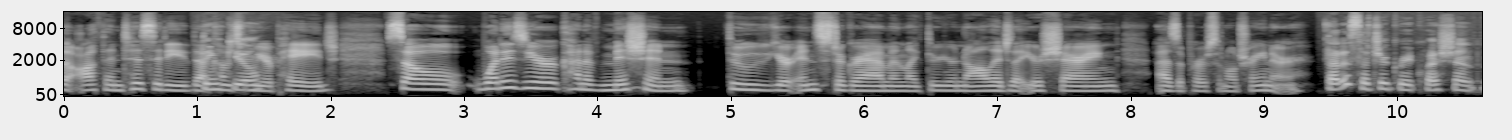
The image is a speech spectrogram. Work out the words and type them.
the authenticity that Thank comes you. from your page. So, what is your kind of mission through your Instagram and like through your knowledge that you're sharing as a personal trainer? That is such a great question.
